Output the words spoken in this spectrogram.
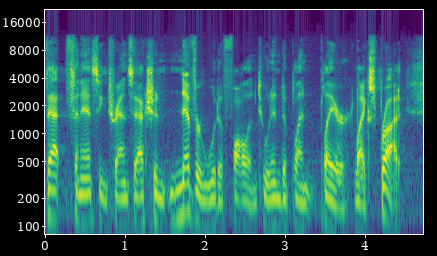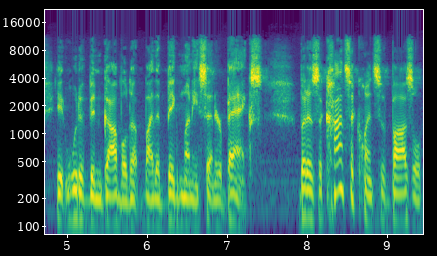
that financing transaction never would have fallen to an independent player like Sprott. It would have been gobbled up by the big money center banks. But as a consequence of Basel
